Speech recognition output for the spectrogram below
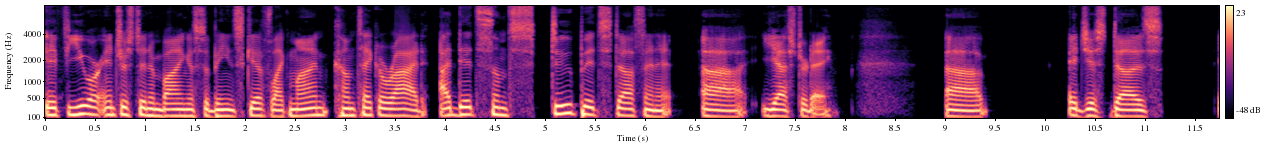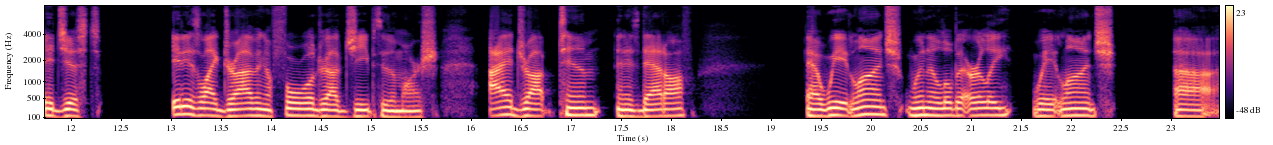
if you are interested in buying a Sabine skiff like mine, come take a ride. I did some stupid stuff in it uh, yesterday. Uh, it just does. It just. It is like driving a four wheel drive Jeep through the marsh. I had dropped Tim and his dad off. Uh, we ate lunch, went a little bit early. We ate lunch. Uh,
